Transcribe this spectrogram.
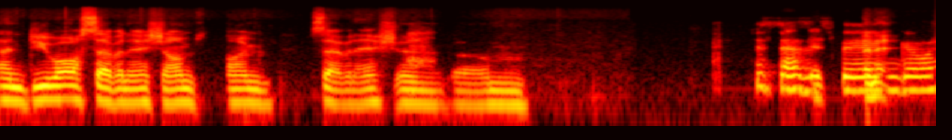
and you are seven-ish. I'm I'm seven-ish, and um, just as it's It- big and and, going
